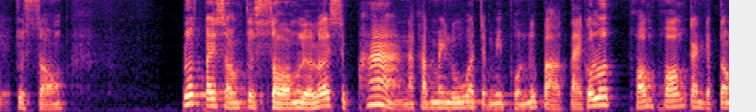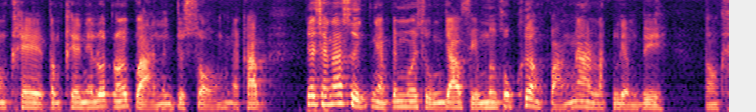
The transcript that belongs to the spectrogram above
117.2 ลดไป 2.2 เหลือ 115 นะครับ ไม่รู้ว่าจะมีผลหรือเปล่า แต่ก็ลดพร้อมๆ กันกับตองเค ตองเคเนี่ยลดน้อยกว่า 1.2 นะครับยาชนะศึกเนี่ยเป็นมวยสูงยาวฝีมือครบเครื่องขวางหน้าหลักเหลี่ยมดี ตองเค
